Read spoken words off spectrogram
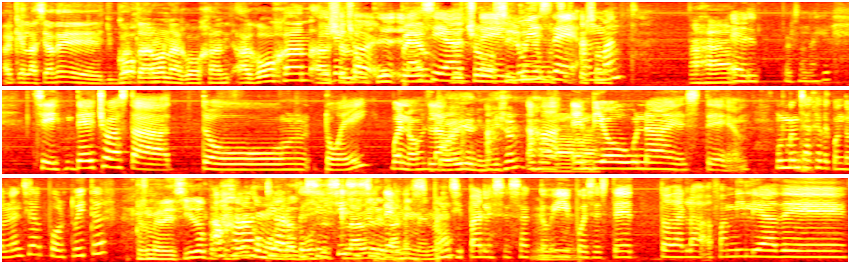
Al que la hacía de Gohan. Mataron a Gohan, a Gohan, a hecho, Sheldon la Cooper. hacía De hecho, de sí Luis de. Almant, Ajá. el personaje. Sí, de hecho hasta To- Toei, bueno, la Toei Animation. Ajá, Ah, envió una este un mensaje de condolencia por Twitter. Pues merecido, porque sí era Ajá, como claro de que las sí, voces sí, sí, clave sí, del de anime, las ¿no? principales, exacto. Y pues este toda la familia de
